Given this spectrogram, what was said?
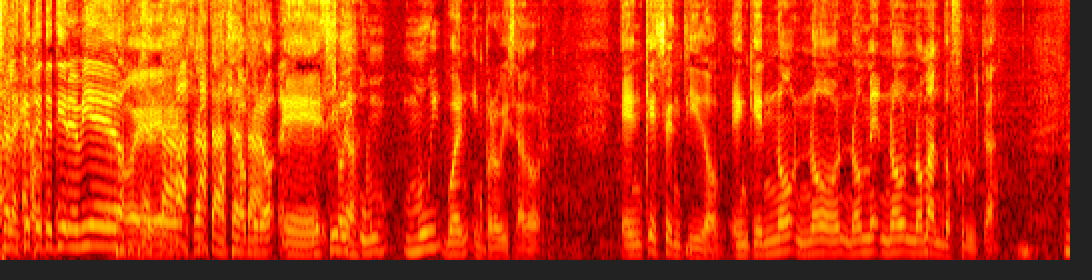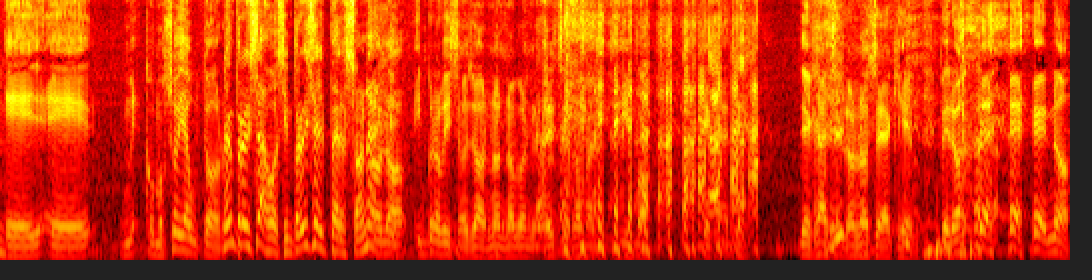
Ya la gente te tiene miedo. No, eh, Ya está, ya está, ya no, está. pero eh, soy un muy buen improvisador. ¿En qué sentido? En que no, no, no, me, no, no mando fruta. Hmm. Eh, me- como soy autor. No improvisás vos, improvisa el personaje. No, no, improviso yo, no, no, ese romanticismo. deja- de- Dejáselo, no sé a quién. Pero no,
